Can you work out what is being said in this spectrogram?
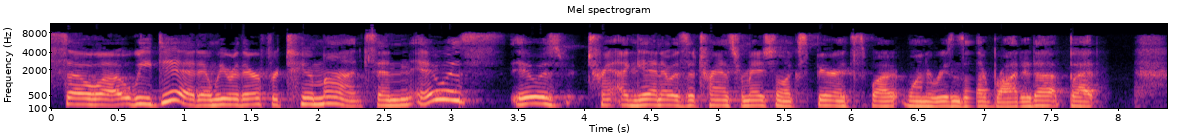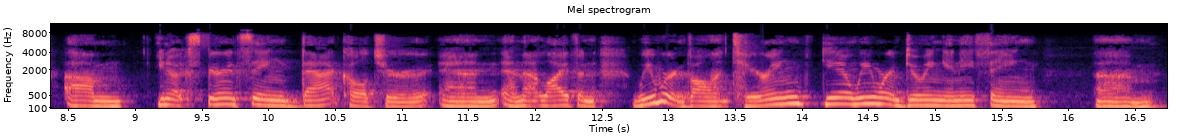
So uh, we did, and we were there for two months, and it was it was tra- again it was a transformational experience. One of the reasons I brought it up, but um, you know, experiencing that culture and and that life, and we weren't volunteering. You know, we weren't doing anything. Um,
